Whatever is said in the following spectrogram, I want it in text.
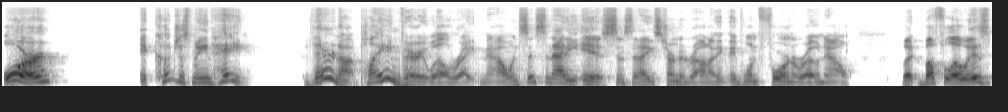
or it could just mean, hey, they're not playing very well right now, and Cincinnati is. Cincinnati's turned it around. I think they've won four in a row now, but Buffalo is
